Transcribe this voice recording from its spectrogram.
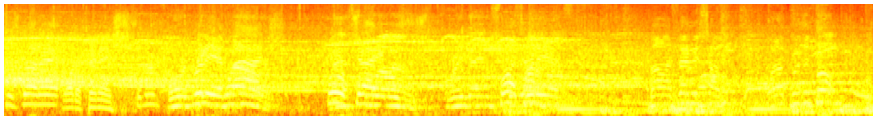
Gregoire Marche has done it. What a finish. It's an Fourteen, brilliant twelve. match. Fourth game was Marche. Three games quite to one. brilliant. On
